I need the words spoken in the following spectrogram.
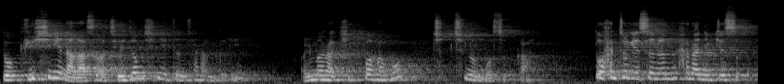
또 귀신이 나가서 제정신이 든 사람들이 얼마나 기뻐하고 춤추는 모습과 또 한쪽에서는 하나님께서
